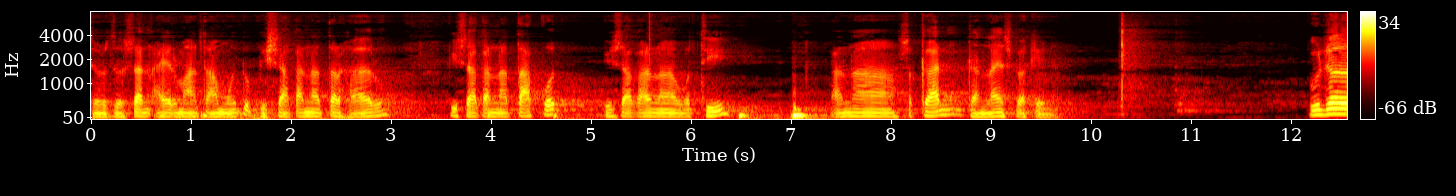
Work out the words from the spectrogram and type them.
dosan air matamu itu bisa karena terharu bisa karena takut bisa karena wedi karena segan dan lain sebagainya. Budal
